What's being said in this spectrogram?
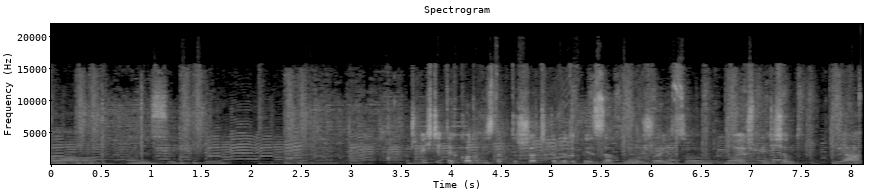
O. Oczywiście tych kodów jest tak troszeczkę według mnie za dużo i co, no ja już 50 ja,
